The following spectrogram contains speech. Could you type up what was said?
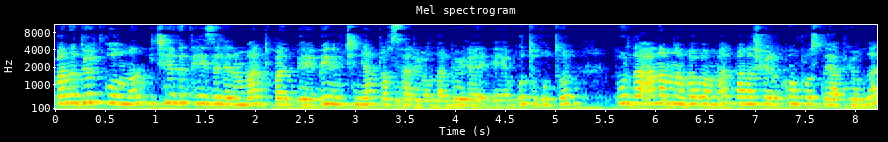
Bana dört kolundan içeride teyzelerim var. E, Benim için yaprak sarıyorlar böyle e, kutu kutu. Burada anamla babam var. Bana şöyle komposto yapıyorlar.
